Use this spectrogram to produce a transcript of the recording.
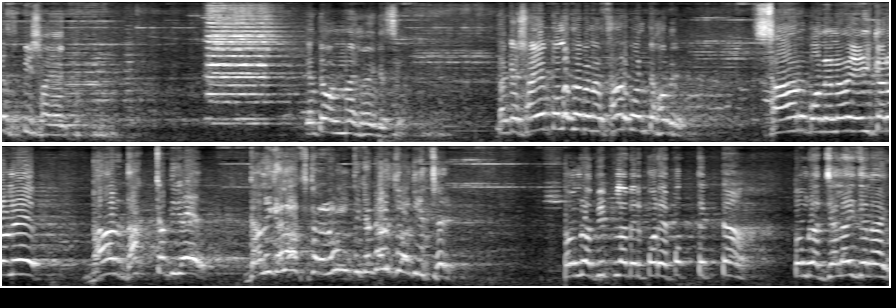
এসপি সাহেব, এতে অন্যায় হয়ে গেছে। তাকে সাহেব বলা যাবে না, স্যার বলতে হবে। স্যার বলে না এই কারণে ধার ধাক্কা দিয়ে গালিগালাজ করে রুম থেকে বের করে দিয়েছে। তোমরা বিপ্লবের পরে প্রত্যেকটা তোমরা জেলায় জেলায়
